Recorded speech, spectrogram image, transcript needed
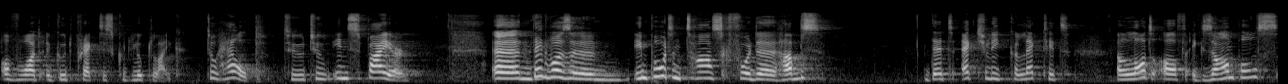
of what a good practice could look like to help, to, to inspire? Um, that was an important task for the hubs that actually collected a lot of examples,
